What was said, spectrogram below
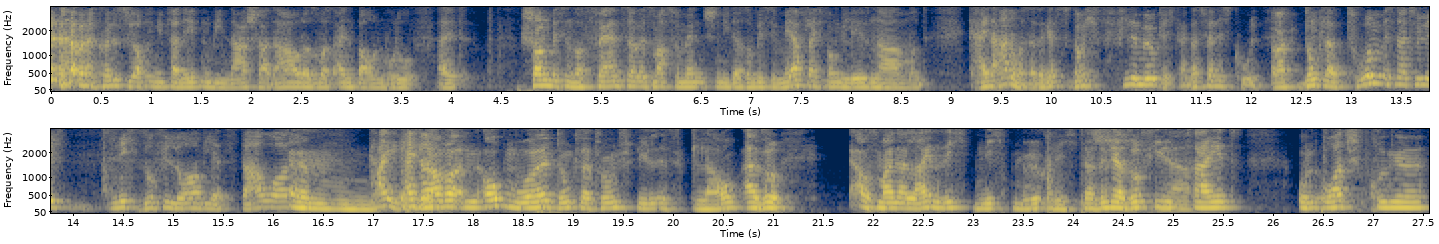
Aber dann könntest du ja auch irgendwie Planeten wie Nar Shaddaa oder sowas einbauen, wo du halt schon ein bisschen so Fanservice machst für Menschen, die da so ein bisschen mehr vielleicht von gelesen haben und keine Ahnung was. Also da gibt es, glaube ich, viele Möglichkeiten. Das fände ich cool. Aber Dunkler Turm ist natürlich nicht so viel Lore wie jetzt Star Wars. Ähm, Kai, Kai ich glaube, ein Open World dunkler Turmspiel ist glaub, also aus meiner Laiensicht nicht möglich. Da sind ja so viel Ja. Zeit und Ortssprünge.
